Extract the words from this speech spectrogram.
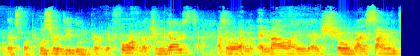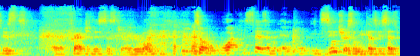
And that's what Husserl did in paragraph 4 of Naturgeist. So, and, and now I, I show my scientist uh, prejudices to everyone. So, what he says, and, and it's interesting because he says,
